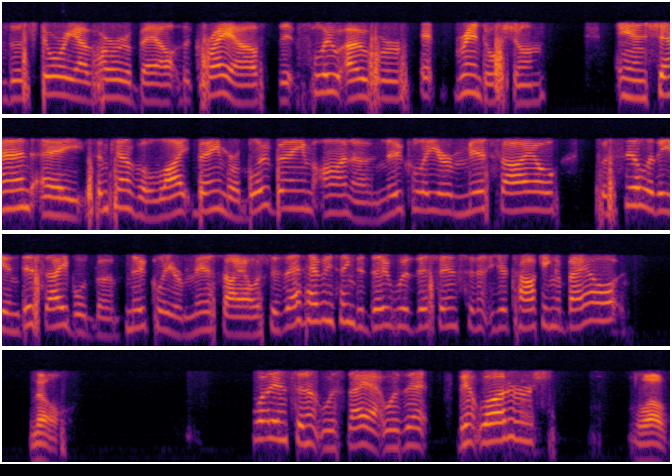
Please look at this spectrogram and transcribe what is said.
the story I've heard about the craft that flew over at Rendlesham and shined a some kind of a light beam or a blue beam on a nuclear missile facility and disabled the nuclear missiles. Does that have anything to do with this incident you're talking about? No. What incident was that? Was that Bentwaters? Well,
